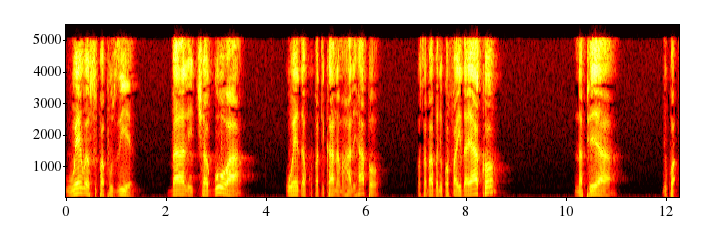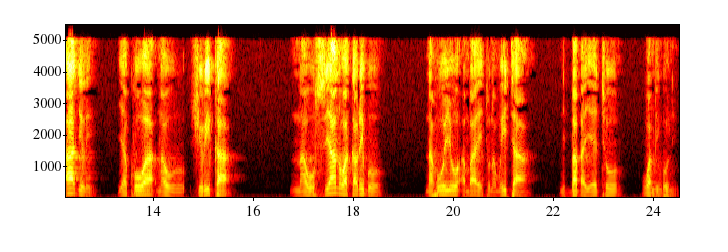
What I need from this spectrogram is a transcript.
wewe usipapuzie bali chagua kuweza kupatikana mahali hapo kwa sababu ni kwa faida yako na pia ni kwa ajili ya kuwa na ushirika na uhusiano wa karibu na huyu ambaye tunamwita ni baba yetu wa mbinguni.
